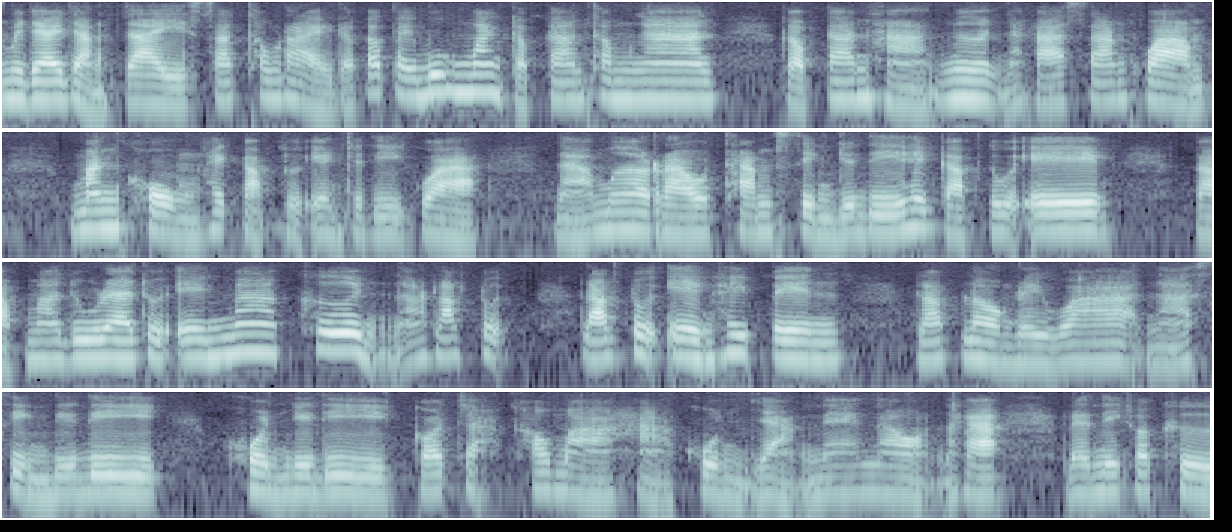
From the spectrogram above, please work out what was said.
ไม่ได้ดั่งใจสักเท่าไหร่ แล้วก็ไปมุ่งมั่นกับการทำงาน กับการหาเงินนะคะ สร้างความมั่นคงให้กับตัวเองจะดีกว่านะเมื่อเราทำสิ่งดีๆให้กับตัวเอง กลับมาดูแลตัวเองมากขึ้นนะรักตัวรักตัวเองให้เป็นรับรองเลยว่านะสิ่งดีๆ คนดีๆ ก็จะเข้ามาหาคุณอย่างแน่นอนนะคะ และนี่ก็คือ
